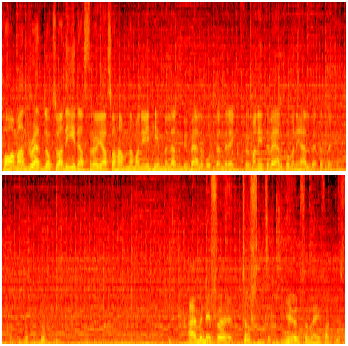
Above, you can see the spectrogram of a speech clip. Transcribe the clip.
Har man dreadlocks och Adidas-tröja så hamnar man ju i himlen vid pärleporten direkt. För man är inte välkommen i helvetet liksom. Nej men det är för tufft ljud för mig faktiskt.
